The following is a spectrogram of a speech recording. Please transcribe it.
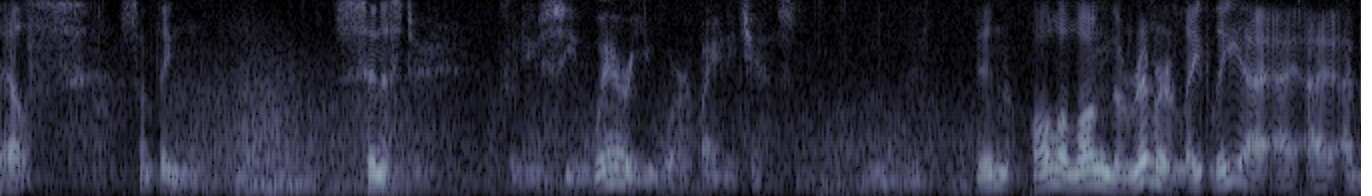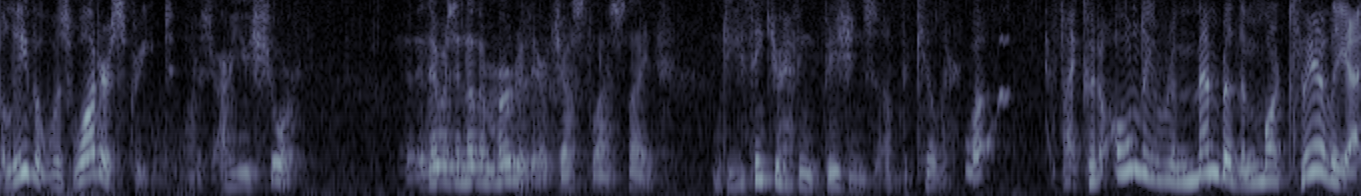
else. Something sinister. Could you see where you were by any chance? Been all along the river lately. I, I, I believe it was Water Street. What is, are you sure? Uh, There was another murder there just last night. Do you think you're having visions of the killer? Well, if I could only remember them more clearly, I.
